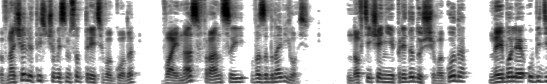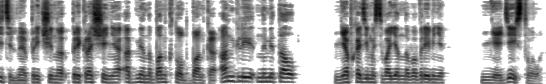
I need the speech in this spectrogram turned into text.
В начале 1803 года Война с Францией возобновилась. Но в течение предыдущего года наиболее убедительная причина прекращения обмена банкнот Банка Англии на металл – необходимость военного времени – не действовала.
